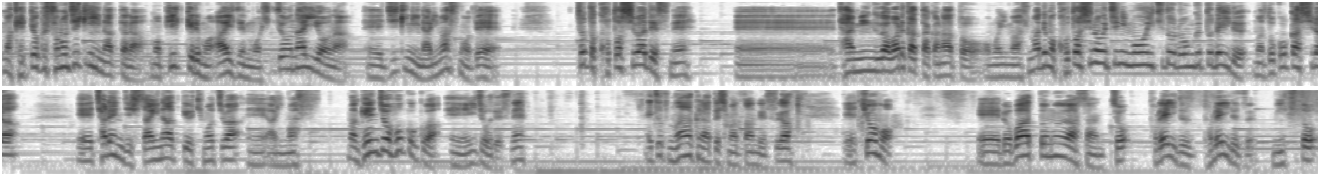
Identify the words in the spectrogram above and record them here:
まあ、結局その時期になったら、もうピッケルもアイゼンも必要ないような、えー、時期になりますので、ちょっと今年はですね、えー、タイミングが悪かったかなと思います。まあ、でも今年のうちにもう一度ロングトレイル、まあ、どこかしら、えー、チャレンジしたいなっていう気持ちは、えー、あります。まあ、現状報告は、え、以上ですね、え。ちょっと長くなってしまったんですが、え、今日も、え、ロバート・ムーアさん著トレイルズ、トレイルズ、道と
